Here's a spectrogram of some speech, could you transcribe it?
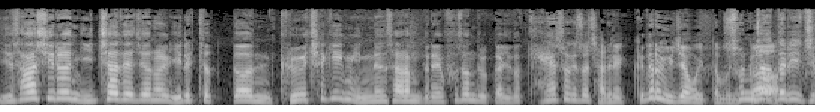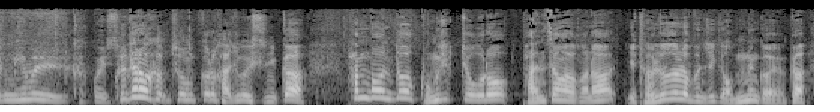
이 사실은 2차 대전을 일으켰던 그 책임이 있는 사람들의 후손들까지도 계속해서 자리를 그대로 유지하고 있다 보니까 손자들이 지금 힘을 갖고 있어요. 그대로 그 정권을 가지고 있으니까 한 번도 공식적으로 반성하거나 이 덜러덜러 본 적이 없는 거예요. 그러니까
